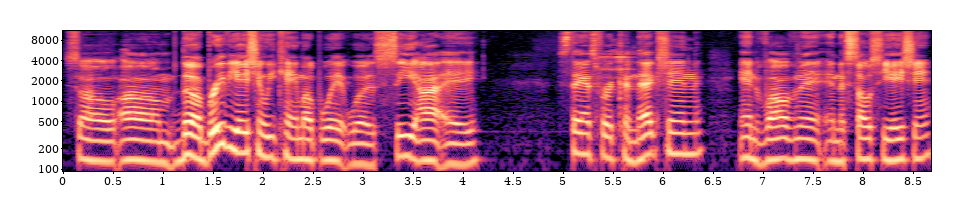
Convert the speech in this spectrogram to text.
So, um, the abbreviation we came up with was CIA, stands for connection, involvement, and association.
